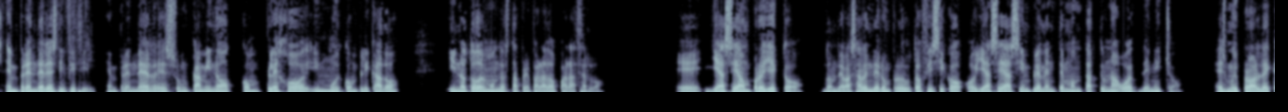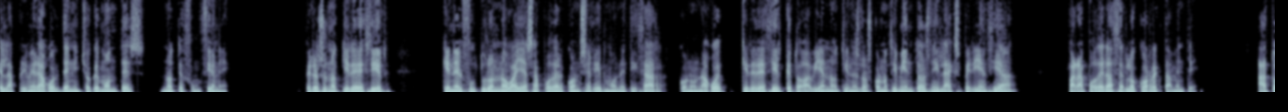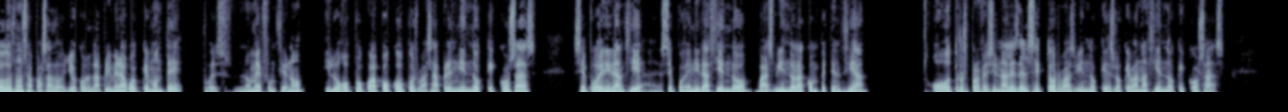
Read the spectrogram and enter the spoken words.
emprender es difícil. Emprender es un camino complejo y muy complicado y no todo el mundo está preparado para hacerlo. Eh, ya sea un proyecto donde vas a vender un producto físico o ya sea simplemente montarte una web de nicho. Es muy probable que la primera web de nicho que montes no te funcione. Pero eso no quiere decir que en el futuro no vayas a poder conseguir monetizar con una web. Quiere decir que todavía no tienes los conocimientos ni la experiencia para poder hacerlo correctamente. A todos nos ha pasado. Yo con la primera web que monté, pues no me funcionó. Y luego poco a poco, pues vas aprendiendo qué cosas se pueden ir, se pueden ir haciendo, vas viendo la competencia o otros profesionales del sector, vas viendo qué es lo que van haciendo, qué cosas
